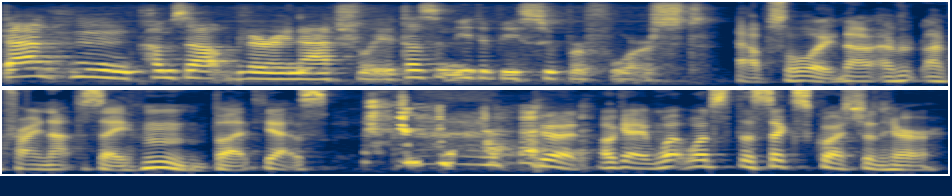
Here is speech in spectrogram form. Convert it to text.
that hmm comes out very naturally it doesn't need to be super forced absolutely now i'm, I'm trying not to say hmm but yes good okay what, what's the sixth question here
